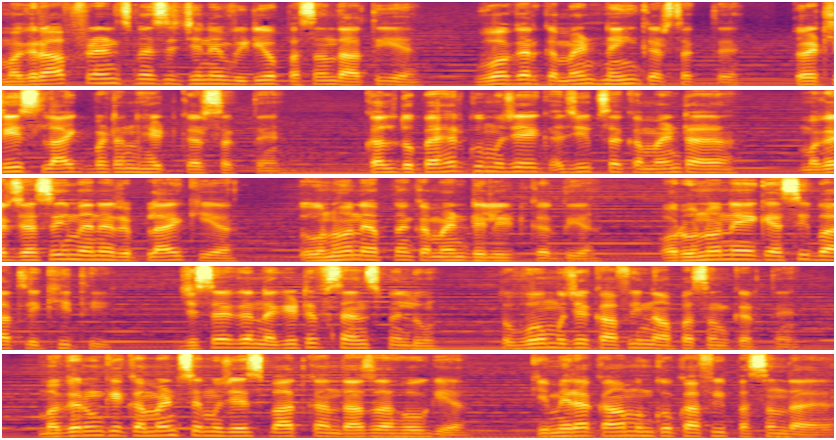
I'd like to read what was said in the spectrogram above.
मगर आप फ्रेंड्स में से जिन्हें वीडियो पसंद आती है, वो अगर कमेंट नहीं कर सकते तो एटलीस्ट लाइक बटन हिट कर सकते हैं। कल दोपहर को मुझे एक अजीब सा कमेंट आया, मगर जैसे ही मैंने रिप्लाई किया तो उन्होंने अपना कमेंट डिलीट कर दिया, और उन्होंने एक ऐसी बात लिखी थी, जिसे अगर नेगेटिव सेंस में लूँ तो वो मुझे काफ़ी नापसंद करते हैं। मगर उनके कमेंट से मुझे इस बात का अंदाज़ा हो गया कि मेरा काम उनको काफ़ी पसंद आया,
